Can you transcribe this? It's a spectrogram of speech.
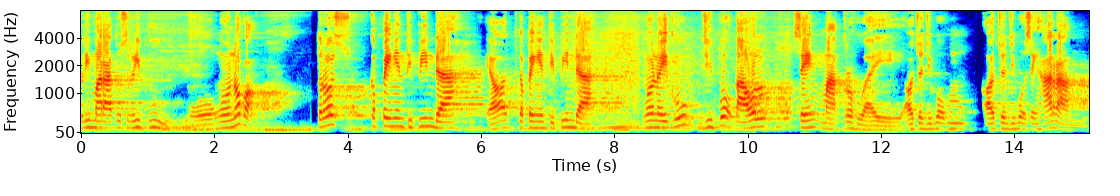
500 ribu. Oh ngono kok. Terus kepengin dipindah ya kepengin dipindah. Ngono iku jipuk kaul sing makruh wae. Aja jipuk aja jipuk sing haram.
